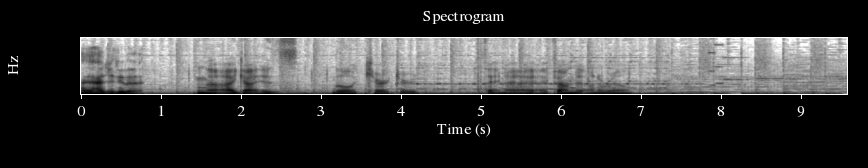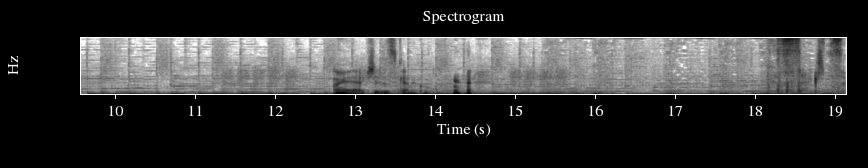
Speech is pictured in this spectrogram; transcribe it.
Hey, how'd you do that? No, I got his little character thing. I, I, I found it on a rail. Okay, actually, this is kind of cool. this is actually so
